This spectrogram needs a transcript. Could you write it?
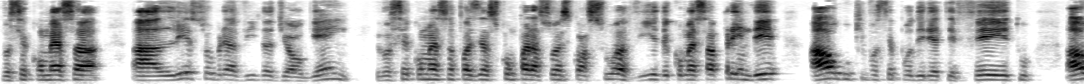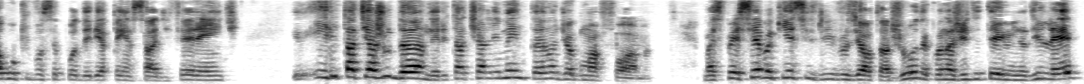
você começa a ler sobre a vida de alguém e você começa a fazer as comparações com a sua vida e começa a aprender algo que você poderia ter feito, algo que você poderia pensar diferente. Ele está te ajudando, ele está te alimentando de alguma forma. Mas perceba que esses livros de autoajuda, quando a gente termina de ler,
